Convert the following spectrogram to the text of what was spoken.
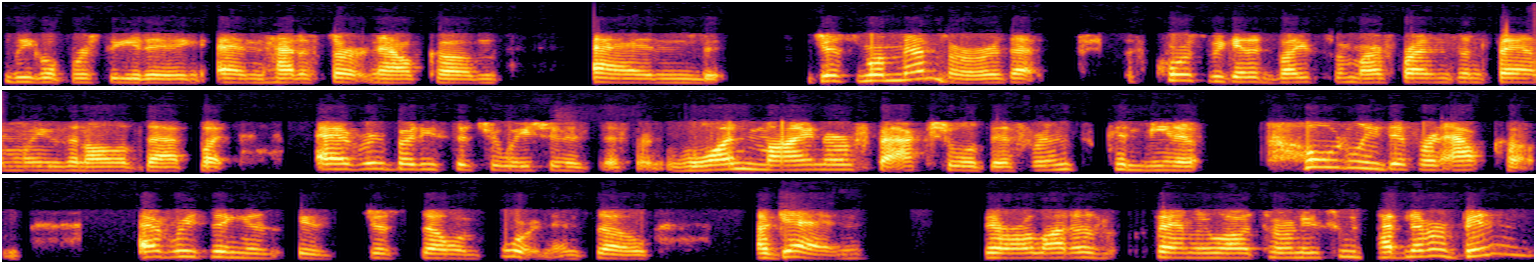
legal proceeding and had a certain outcome. And just remember that, of course, we get advice from our friends and families and all of that, but everybody's situation is different. One minor factual difference can mean a totally different outcome. Everything is, is just so important. And so, again, there are a lot of family law attorneys who have never been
